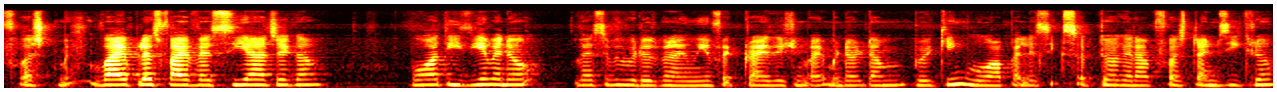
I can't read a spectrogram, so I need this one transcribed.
फ़र्स्ट में वाई प्लस फाइव वैसे आ जाएगा। बहुत ईजी है, मैंने वैसे भी वीडियोस बनाई हुई हैं। Factorization by middle term breaking वो आप पहले सीख सकते हो अगर आप फ़र्स्ट टाइम सीख रहे हो।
